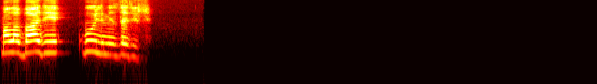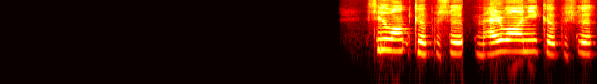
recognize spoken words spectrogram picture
Malabadi bu ilimizdedir. Silvan Köprüsü, Mervani Köprüsü,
